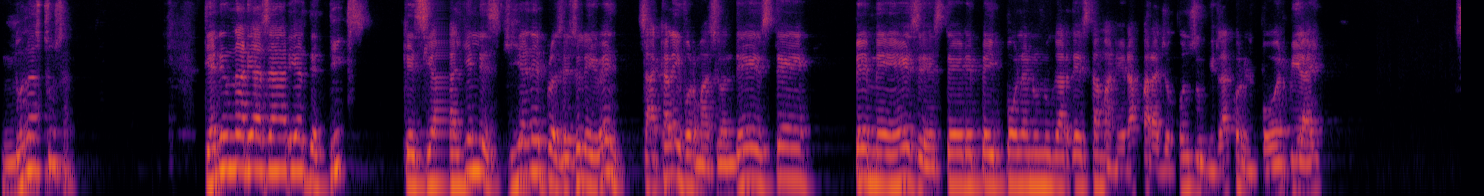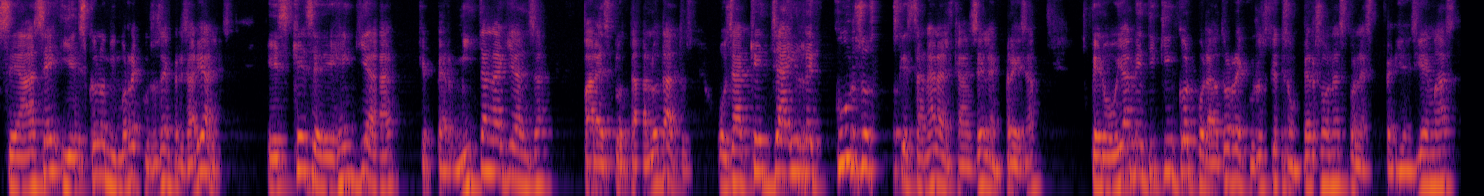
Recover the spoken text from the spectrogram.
No las usan. Tienen unas áreas, de TICs que si alguien les guía en el proceso le ven, saca la información de este PMS, este y ponla en un lugar de esta manera para yo consumirla con el Power BI, se hace y es con los mismos recursos empresariales es que se dejen guiar, que permitan la guianza para explotar los datos. O sea que ya hay recursos que están al alcance de la empresa, pero obviamente hay que incorporar otros recursos que son personas con la experiencia y demás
